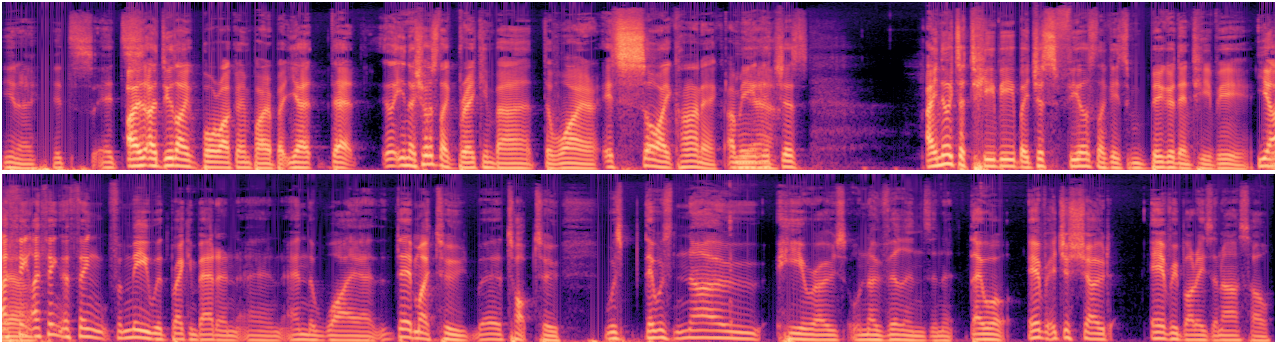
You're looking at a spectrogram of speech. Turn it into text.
you know, it's, it's, I, I do like Boardwalk Empire, but yet that you know shows like Breaking Bad, The Wire, it's so iconic. I mean, Yeah. it's just. I know it's a TV, but it just feels like it's bigger than TV. Yeah, you I think? I think the thing for me with Breaking Bad and and, and The Wire, they're my two uh, top two. Was there was no heroes or no villains in it. They were every, it just showed everybody's an asshole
